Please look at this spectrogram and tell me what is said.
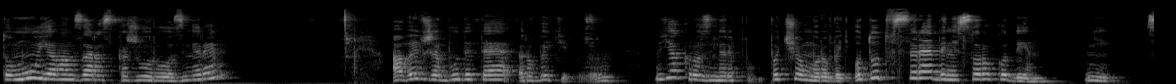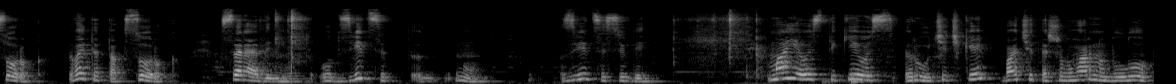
Тому я вам зараз скажу розміри, а ви вже будете робити. Ну, як розміри? По- чому робити? Отут всередині 41. Ні, 40. Давайте так, 40. Всередині, от, от звідси, ну, звідси сюди. Має ось такі ось ручечки, бачите, щоб гарно було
